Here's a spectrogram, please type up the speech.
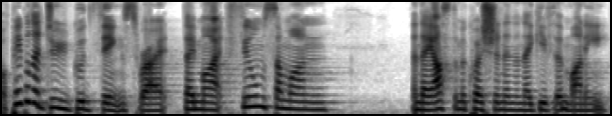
of people that do good things, right? They might film someone and they ask them a question and then they give them money.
